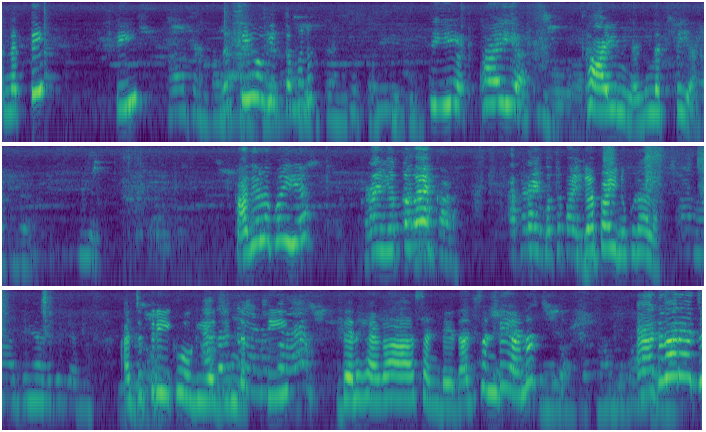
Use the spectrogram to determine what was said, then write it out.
29 30 29 ਹੋ ਗਈ ਤਾਂ ਮਨ? 30 28 ਆ। 28 ਨਹੀਂ ਆ ਜੀ 29 ਆ। ਕਾਦੇ ਵਾਲਾ ਭਾਈ ਆ? ਖੜਾਈ ਉੱਤ ਵੇ ਆ ਖੜਾਈ ਉੱਤ ਪਾਈ ਜਾ ਭਾਈ ਨੂੰ ਖੜਾ ਲਾ। ਅੱਜ ਤਰੀਕ ਹੋ ਗਈ ਹੈ ਜੀ 29 ਦਿਨ ਹੈਗਾ ਸੰਡੇ ਦਾ। ਅੱਜ ਸੰਡੇ ਆ ਨਾ? ਐਤਵਾਰ ਅੱਜ?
